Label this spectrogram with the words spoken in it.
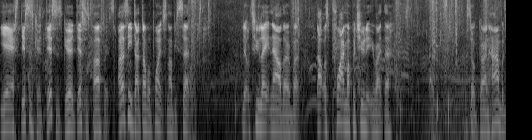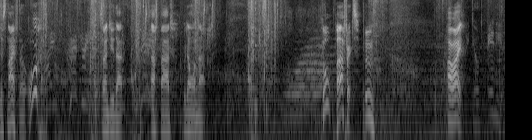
Yes, this is good. This is good. This is perfect. I just need that double points and I'll be set. A little too late now, though, but that was prime opportunity right there. We're still going ham with this knife, though. Ooh. Don't do that. That's bad. We don't want that. Cool. Perfect. Boom. All right. I doubt any of them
